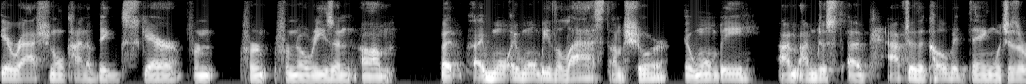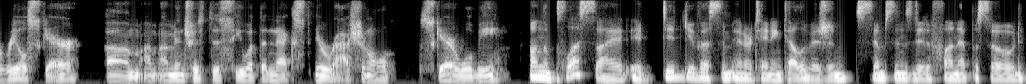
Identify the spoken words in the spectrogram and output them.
irrational kind of big scare for for for no reason. Um, but it won't it won't be the last. I'm sure it won't be. I'm I'm just uh, after the COVID thing, which is a real scare. Um, I'm I'm interested to see what the next irrational scare will be. On the plus side, it did give us some entertaining television. Simpsons did a fun episode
